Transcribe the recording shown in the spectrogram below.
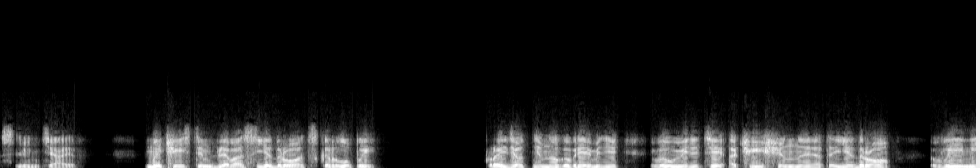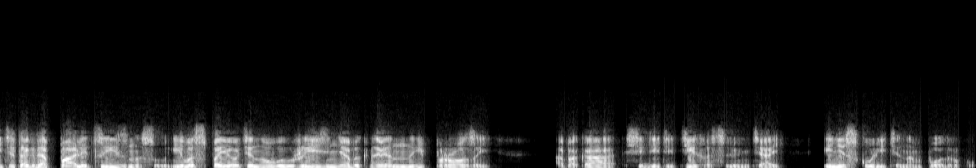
слюнтяев. Мы чистим для вас ядро от скорлупы. Пройдет немного времени, вы увидите очищенное это ядро, Вымите тогда палец из носу и воспоете новую жизнь необыкновенной прозой. А пока сидите тихо, слюнтяй, и не скулите нам под руку.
